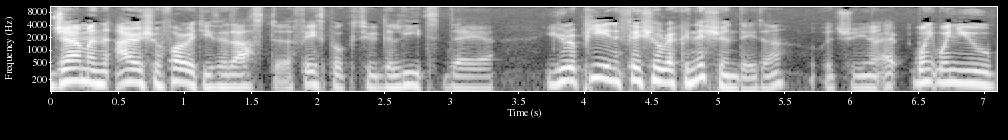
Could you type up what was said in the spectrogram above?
German Irish authorities had asked uh, Facebook to delete their European facial recognition data, which you know when when you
